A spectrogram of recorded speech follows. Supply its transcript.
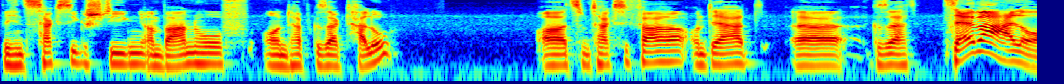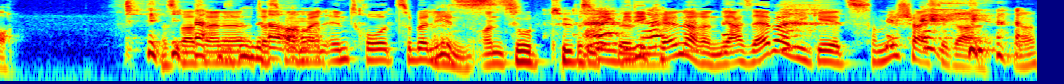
bin ich ins Taxi gestiegen am Bahnhof und habe gesagt, hallo äh, zum Taxifahrer und der hat äh, gesagt, selber hallo. Das war, seine, ja, genau. das war mein Intro zu Berlin. Und so deswegen wie die Kellnerin. Ja, selber, wie geht's? Mir scheißegal. Ja.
